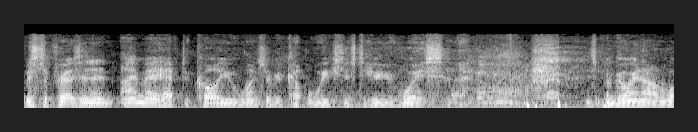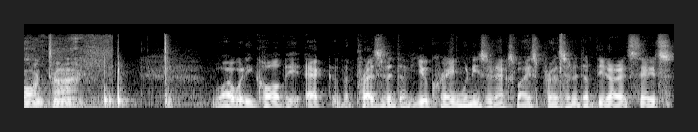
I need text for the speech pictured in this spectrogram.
Mr. President, I may have to call you once every couple weeks just to hear your voice. Uh, it's been going on a long time. Why would he call the, the president of Ukraine when he's an ex vice president of the United States?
